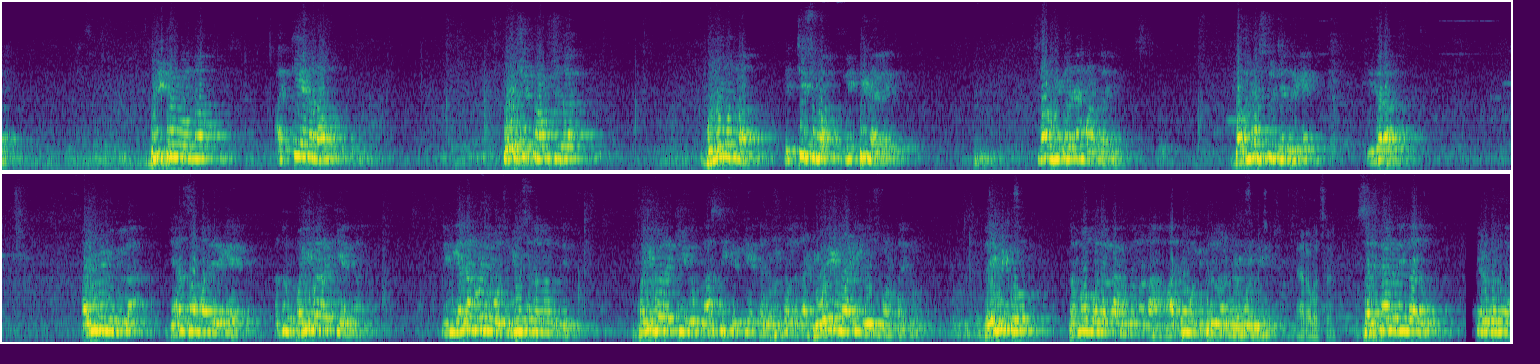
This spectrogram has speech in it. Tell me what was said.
ಬೀಟನ್ನು ಅಕ್ಕಿಯನ್ನು ನಾವು ಪೋಷಕಾಂಶದ ಗುಣವನ್ನ ಹೆಚ್ಚಿಸುವ ನಿಟ್ಟಿನಲ್ಲಿ ನಾವು ವಿತರಣೆ ಮಾಡ್ತಾ ಇದ್ದೀವಿ. ಬಹಳಷ್ಟು ಜನರಿಗೆ ಇದರ ಅರಿವಿರುವುದಿಲ್ಲ. ಜನಸಾಮಾನ್ಯರಿಗೆ ಅದು ಫೈಬರ್ ಅಕ್ಕಿ ಅಂತ. ನಿಮಗೆಲ್ಲ ನೋಡಿರ್ಬೋದು ನ್ಯೂಸ್ ಎಲ್ಲ ಬಂದಿತ್ತು ಫೈಬರ್ ಅಕ್ಕಿ ಇದು ಪ್ಲಾಸ್ಟಿಕ್ ಅಕ್ಕಿ ಅಂತ ಹೇಳ್ಬಿಟ್ಟು ಅದನ್ನ ಡಿವೈಡ್ ಮಾಡಿ ಯೂಸ್ ಮಾಡ್ತಾ ಇದ್ರು. ದಯವಿಟ್ಟು ತಮ್ಮ ಮೂಲಕ ಹಾಗೂ ನನ್ನ ಮಾಧ್ಯಮ ಮಿತ್ರರನ್ನ ಹೇಳ್ಕೊಳ್ತೀನಿ. ಸರ್ಕಾರದಿಂದ ಅದು ಹೇಳುವಂತ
